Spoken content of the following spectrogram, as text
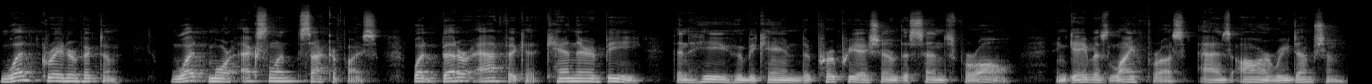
What greater victim, what more excellent sacrifice, what better advocate can there be than he who became the propitiation of the sins for all and gave his life for us as our redemption?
